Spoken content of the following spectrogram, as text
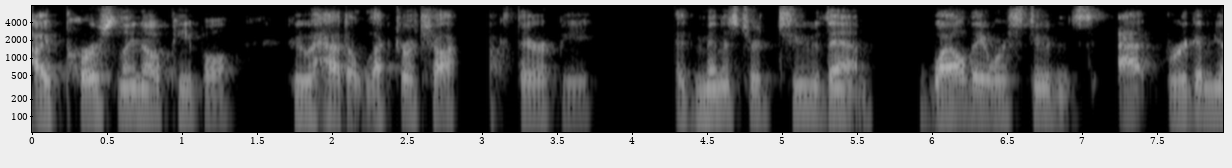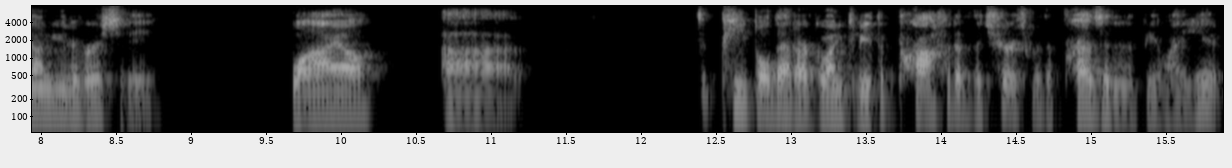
I personally know people who had electroshock therapy administered to them while they were students at Brigham Young University, while uh, the people that are going to be the prophet of the church were the president of BYU.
